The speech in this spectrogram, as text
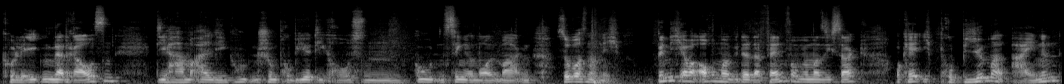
Kollegen da draußen, die haben all die guten schon probiert, die großen, guten Single Malt Marken. Sowas noch nicht. Bin ich aber auch immer wieder der Fan von, wenn man sich sagt, okay, ich probiere mal einen,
